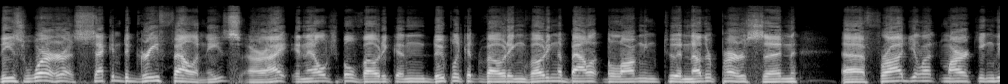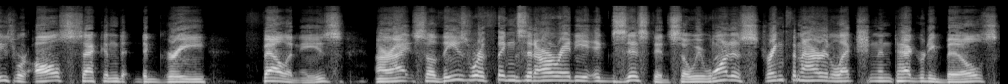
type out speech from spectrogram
These were second degree felonies, all right, ineligible voting, duplicate voting, voting a ballot belonging to another person, uh, fraudulent marking. These were all second degree felonies. All right, so these were things that already existed. So we want to strengthen our election integrity bills,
